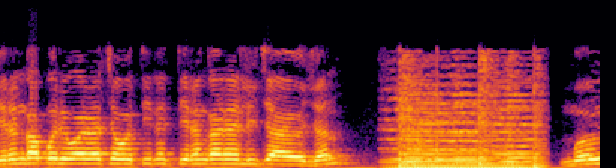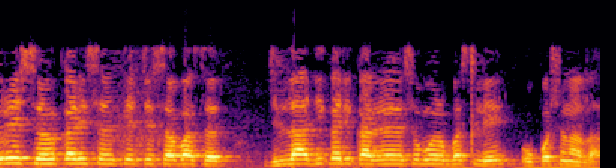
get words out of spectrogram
तिरंगा परिवाराच्या वतीने तिरंगा रॅलीचे आयोजन. मयुरेश सहकारी संस्थेचे सभासद जिल्हाधिकारी कार्यालयासमोर बसले उपोषणाला.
